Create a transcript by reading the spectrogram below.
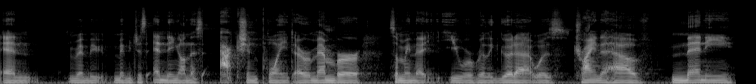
and maybe maybe just ending on this action point, I remember something that you were really good at was trying to have many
